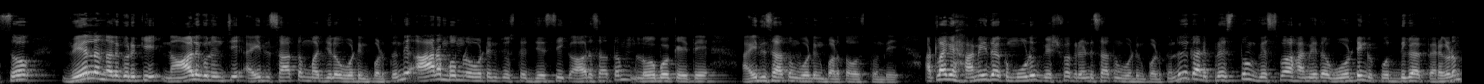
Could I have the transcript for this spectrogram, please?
సో వేల నలుగురికి నాలుగు నుంచి ఐదు శాతం మధ్యలో ఓటింగ్ పడుతుంది. ఆరంభంలో ఓటింగ్ చూస్తే జెస్సీకి ఆరు శాతం లోబోకి అయితే ఐదు శాతం ఓటింగ్ పడుతూ వస్తుంది. అట్లాగే హమీదాకు మూడు విశ్వకు రెండు శాతం ఓటింగ్ పడుతుంది కానీ ప్రస్తుతం విశ్వ హమీదా ఓటింగ్ కొద్దిగా పెరగడం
